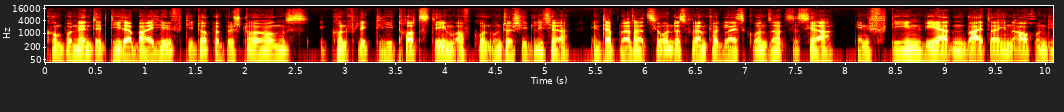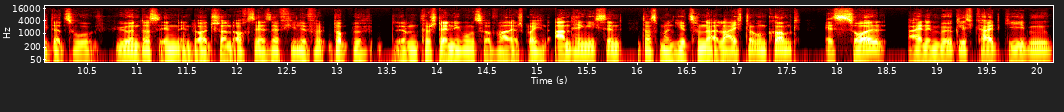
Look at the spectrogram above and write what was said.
Komponente, die dabei hilft, die Doppelbesteuerungskonflikte, die trotzdem aufgrund unterschiedlicher Interpretation des Fremdvergleichsgrundsatzes ja entstehen werden, weiterhin auch, und die dazu führen, dass in, in Deutschland auch sehr, sehr viele Doppelverständigungsverfahren entsprechend anhängig sind, dass man hier zu einer Erleichterung kommt. Es soll eine Möglichkeit geben,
